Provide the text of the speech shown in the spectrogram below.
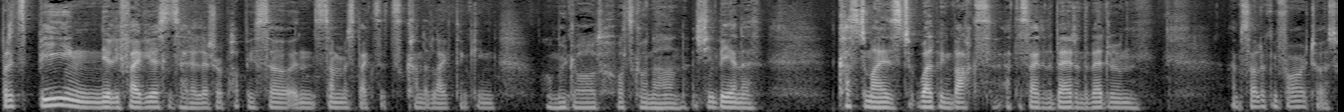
But it's been nearly five years since i had a litter of puppies so in some respects it's kind of like thinking oh my god what's going on? She'll be in a customized whelping box at the side of the bed in the bedroom. I'm so looking forward to it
